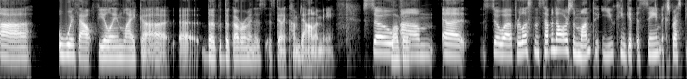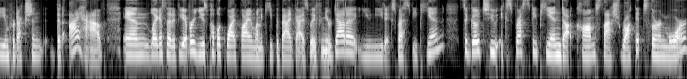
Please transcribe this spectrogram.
uh, without feeling like uh, uh, the the government is is going to come down on me. So, um, uh, so uh, for less than seven dollars a month, you can get the same Express ExpressVPN protection that I have. And like I said, if you ever use public Wi-Fi and want to keep the bad guys away from your data, you need ExpressVPN. So go to expressvpn.com/rocket to learn more.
